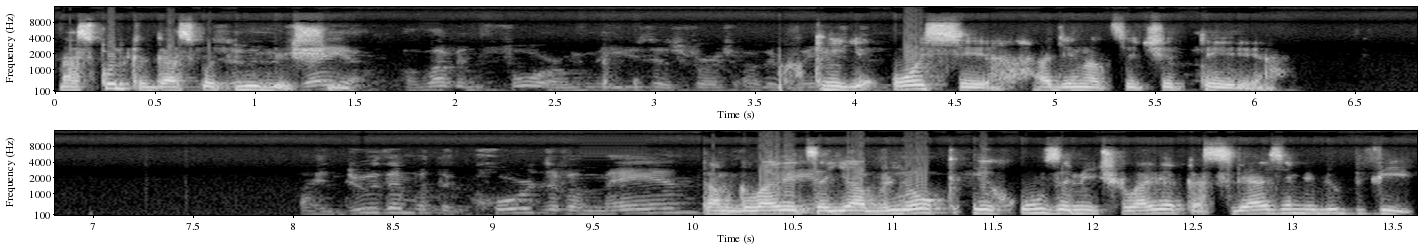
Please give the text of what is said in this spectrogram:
насколько Господь любящий, в книге Оси 11.4. Там говорится, «Я влек их узами человека, связями любви».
